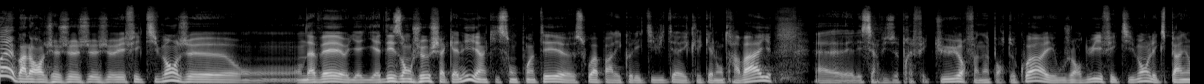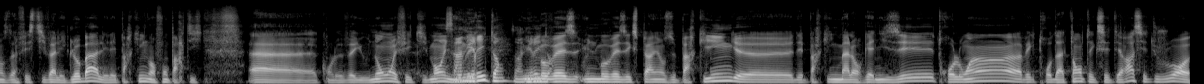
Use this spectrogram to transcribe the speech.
ouais, bah alors je, je- je- effectivement, je, on, on avait, il y, a- il y a des enjeux chaque année hein, qui sont pointés euh, soit par les collectivités avec lesquelles on travaille, euh, les services de préfecture, enfin n'importe quoi. Et aujourd'hui, effectivement, l'expérience d'un festival est globale et les parkings en font partie. Euh, Qu'on le veuille ou non, effectivement, une mauvaise- irritant. c'est un une mauvaise, une mauvaise expérience de parking, des parkings mal organisés, trop loin, avec trop d'attentes, etc. C'est toujours,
